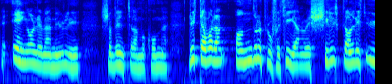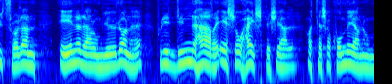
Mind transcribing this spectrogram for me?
Med en gang det var mulig, så begynte de å komme. Dette var den andre profetien, og jeg skilte den litt ut fra den ene der om jødene, fordi denne her er så helt spesiell at det skal komme gjennom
